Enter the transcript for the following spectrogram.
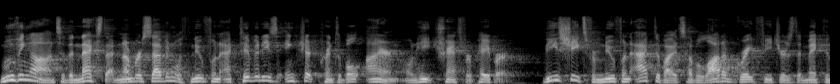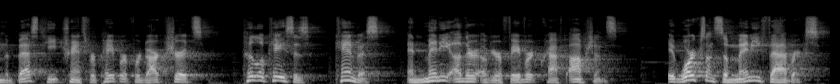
Moving on to the next at number 7 with NuFun Activities Inkjet Printable Iron on Heat Transfer Paper. These sheets from NuFun Activites have a lot of great features that make them the best heat transfer paper for dark shirts, pillowcases, canvas, and many other of your favorite craft options. It works on so many fabrics,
